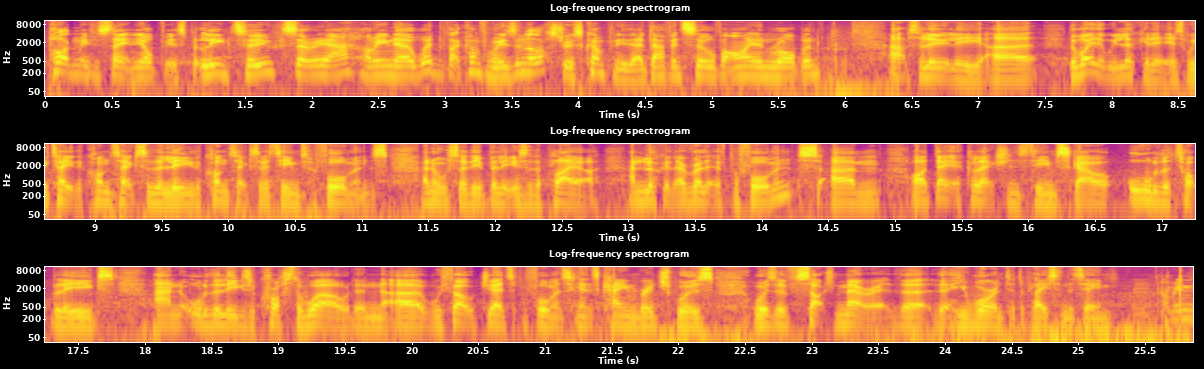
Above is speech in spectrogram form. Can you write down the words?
pardon me for stating the obvious, but League Two, Serie A. I mean, uh, where did that come from? He's an illustrious company there. David Silva, Arjen Robben. Absolutely. Uh, the way that we look at it is we take the context of the league, the context of a team's performance, and also the abilities of the player, and look at their relative performance. Um, our data collections team scour all of the top leagues and all of the leagues across the world, and uh, we felt Jed's performance against Cambridge was was of such merit that, that he warranted a place in the team. I mean,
